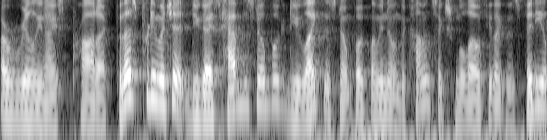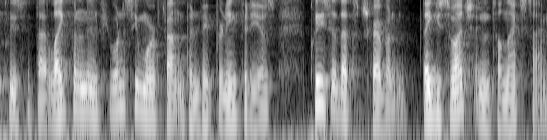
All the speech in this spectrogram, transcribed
a really nice product. But that's pretty much it. Do you guys have this notebook? Do you like this notebook? Let me know in the comment section below. If you like this video, please hit that like button. And if you want to see more fountain pen paper and ink videos, please hit that subscribe button. Thank you so much, and until next time.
